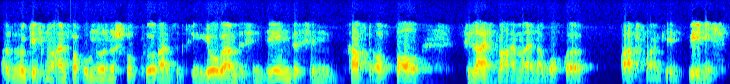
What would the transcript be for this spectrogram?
Also wirklich nur einfach, um nur eine Struktur reinzukriegen. Yoga, ein bisschen Dehnen, ein bisschen Kraftaufbau, vielleicht mal einmal in der Woche Radfahren gehen, wenig.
